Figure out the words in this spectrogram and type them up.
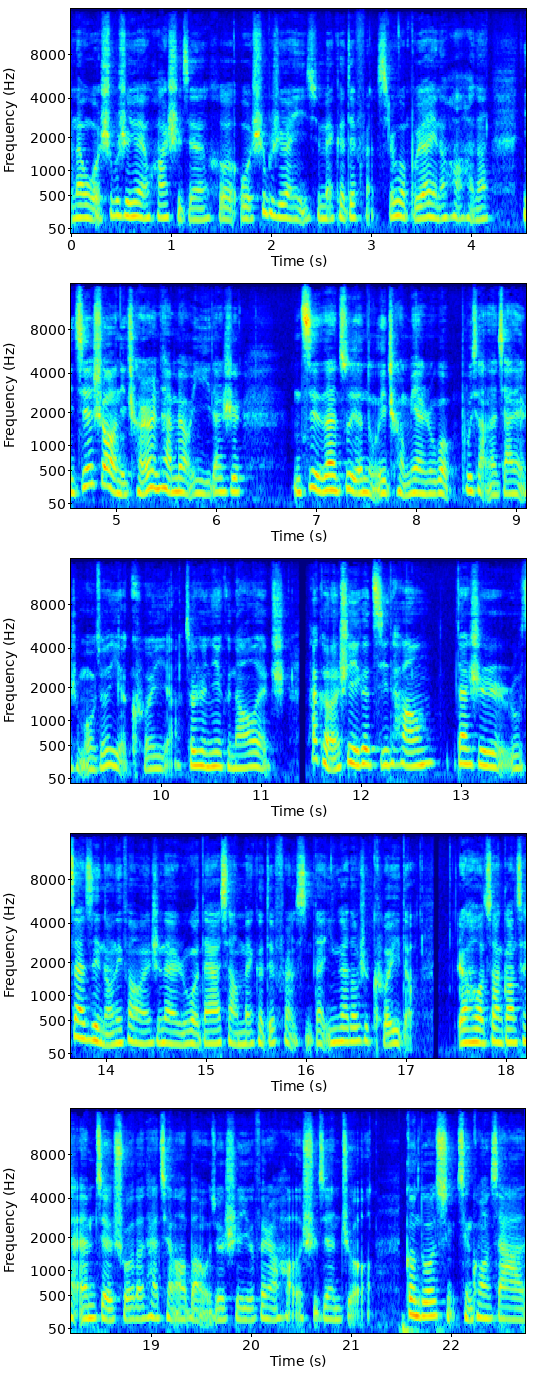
那我是不是愿意花时间和我是不是愿意去 make a difference？如果不愿意的话，好像你接受，你承认它没有意义，但是。你自己在自己的努力层面，如果不想再加点什么，我觉得也可以啊。就是你 acknowledge，它可能是一个鸡汤，但是如在自己能力范围之内，如果大家想 make a difference，但应该都是可以的。然后像刚才 M 姐说的，她前老板，我觉得是一个非常好的实践者。更多情情况下，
